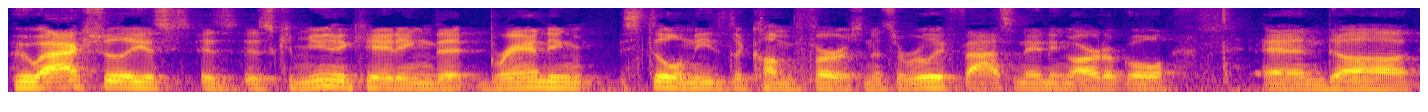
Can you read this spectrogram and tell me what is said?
who actually is, is, is, communicating that branding still needs to come first. And it's a really fascinating article. And uh,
